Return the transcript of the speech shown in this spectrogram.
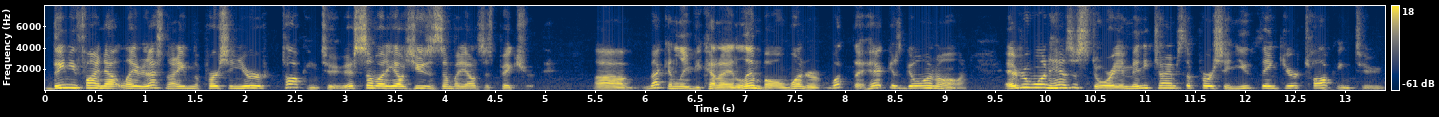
then you find out later that's not even the person you're talking to. It's somebody else using somebody else's picture. Uh, that can leave you kind of in limbo and wonder what the heck is going on. Everyone has a story, and many times the person you think you're talking to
